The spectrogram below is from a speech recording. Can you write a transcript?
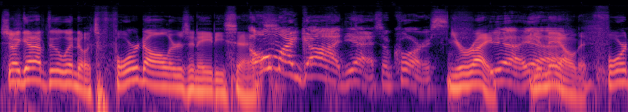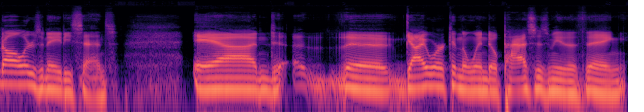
So I got up to the window. It's four dollars and eighty cents. oh my god, yes, of course. You're right. Yeah, yeah. You nailed it. Four dollars and eighty cents. And the guy working the window passes me the thing,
